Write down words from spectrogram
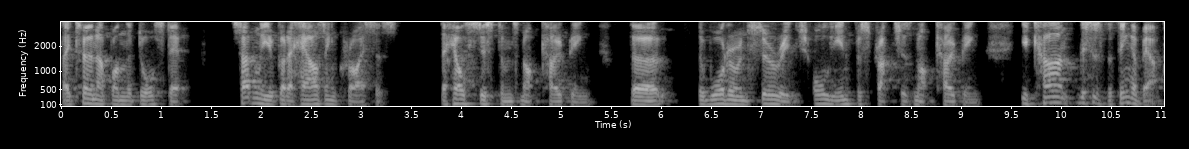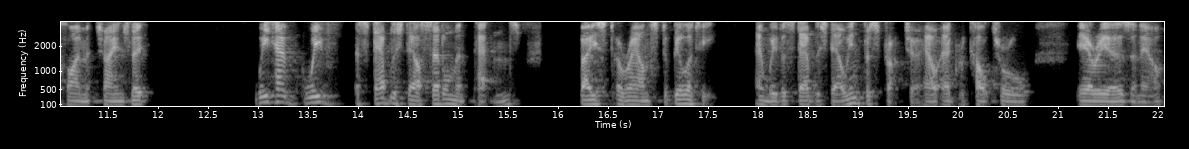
They turn up on the doorstep. Suddenly, you've got a housing crisis. The health system's not coping. The the water and sewerage, all the infrastructure is not coping. You can't. This is the thing about climate change that we have. We've established our settlement patterns based around stability, and we've established our infrastructure, our agricultural areas, and our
